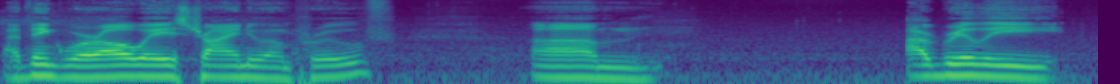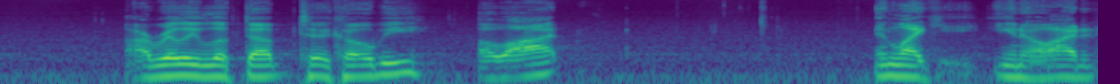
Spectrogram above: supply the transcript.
I think we're always trying to improve. Um, I really, I really looked up to Kobe a lot. And like, you know, I,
